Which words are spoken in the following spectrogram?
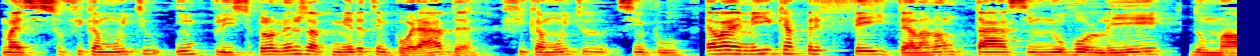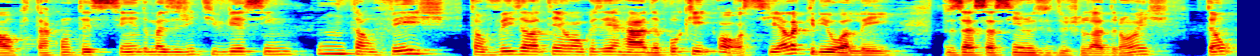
mas isso fica muito implícito. Pelo menos na primeira temporada, fica muito, tipo, ela é meio que a prefeita, ela não tá assim no rolê do mal que tá acontecendo, mas a gente vê assim, hum, talvez, talvez ela tenha alguma coisa errada, porque, ó, se ela criou a lei dos assassinos e dos ladrões, então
